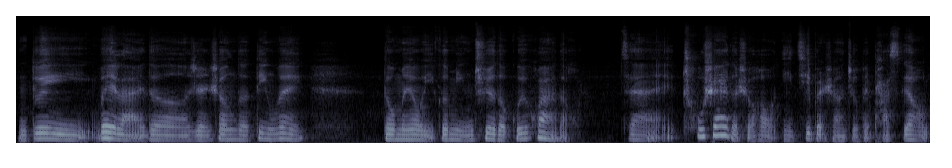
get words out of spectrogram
你对未来的人生的定位都没有一个明确的规划的话，在初筛的时候，你基本上就被 pass 掉了。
